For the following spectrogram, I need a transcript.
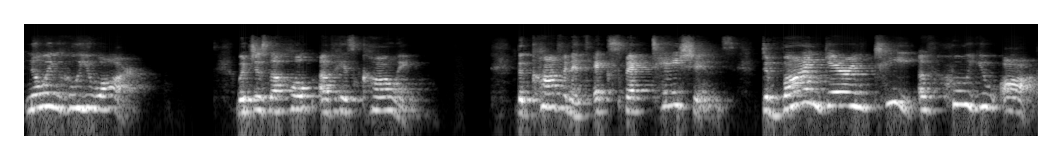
knowing who you are which is the hope of his calling the confidence, expectations, divine guarantee of who you are.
